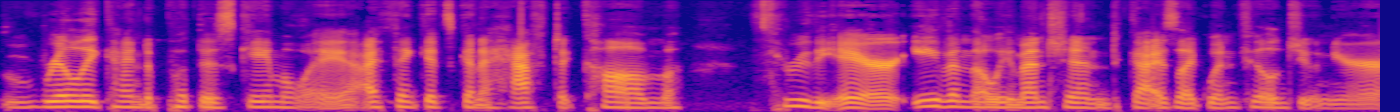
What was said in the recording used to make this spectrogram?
really kind of put this game away, I think it's going to have to come through the air, even though we mentioned guys like Winfield Jr.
